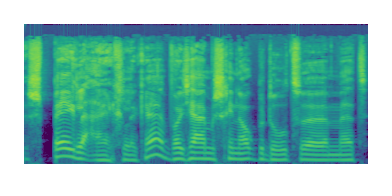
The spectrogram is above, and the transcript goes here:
spelen eigenlijk. Hè? Wat jij misschien ook bedoelt met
